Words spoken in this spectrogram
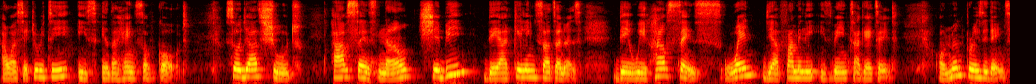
Our security is in the hands of God. Soldiers should have sense now. Shebi, they are killing Southerners. They will have sense when their family is being targeted. Unknown president,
